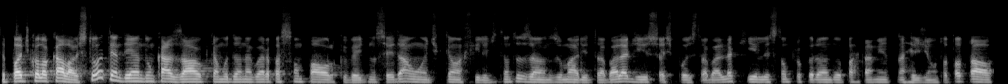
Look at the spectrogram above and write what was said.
Você pode colocar lá, estou atendendo um casal que está mudando agora para São Paulo, que veio de não sei da onde, que tem uma filha de tantos anos, o marido trabalha disso, a esposa trabalha daquilo, eles estão procurando um apartamento na região total,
